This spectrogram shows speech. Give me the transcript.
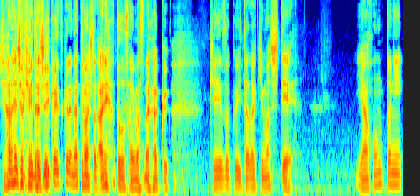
支払い状況見たら11ヶ月くらいになってました。ありがとうございます。長く継続いただきまして。いや、本当に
